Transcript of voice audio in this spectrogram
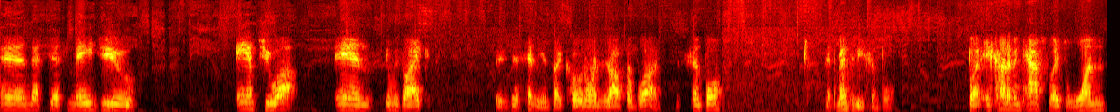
and that just made you amped you up, and it was like it just hit me. It's like Code Orange is out for blood. It's simple. It's meant to be simple, but it kind of encapsulates one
